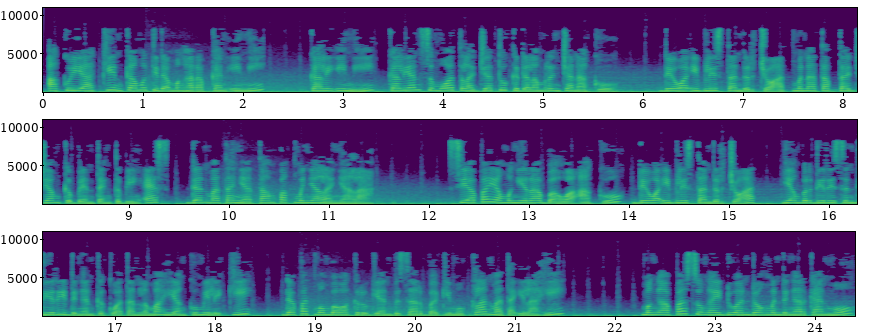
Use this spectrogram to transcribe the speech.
Aku yakin kamu tidak mengharapkan ini? Kali ini, kalian semua telah jatuh ke dalam rencanaku. Dewa Iblis Thunder Choat menatap tajam ke benteng tebing es, dan matanya tampak menyala-nyala. Siapa yang mengira bahwa aku, Dewa Iblis Thunder Choat, yang berdiri sendiri dengan kekuatan lemah yang kumiliki, dapat membawa kerugian besar bagimu klan mata ilahi? Mengapa sungai Duandong mendengarkanmu?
